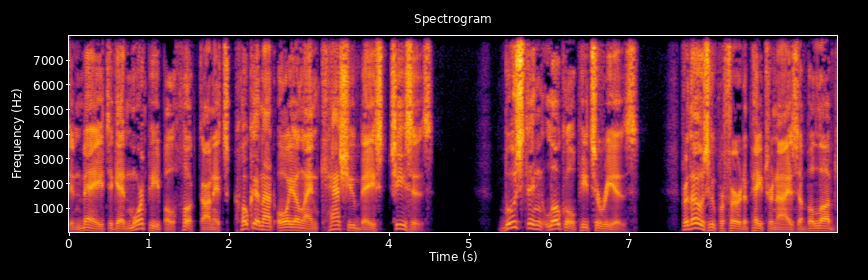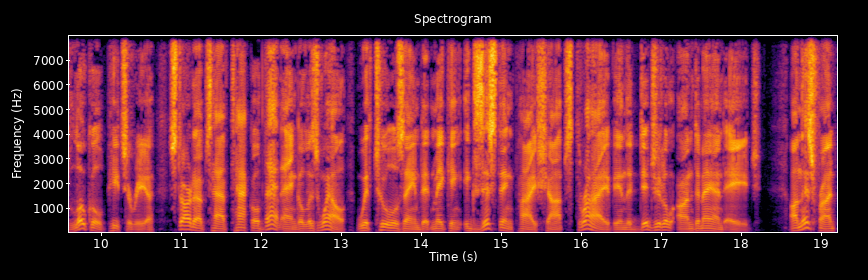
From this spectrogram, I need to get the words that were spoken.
in May to get more people hooked on its coconut oil and cashew-based cheeses. Boosting local pizzerias. For those who prefer to patronize a beloved local pizzeria, startups have tackled that angle as well, with tools aimed at making existing pie shops thrive in the digital on-demand age. On this front,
